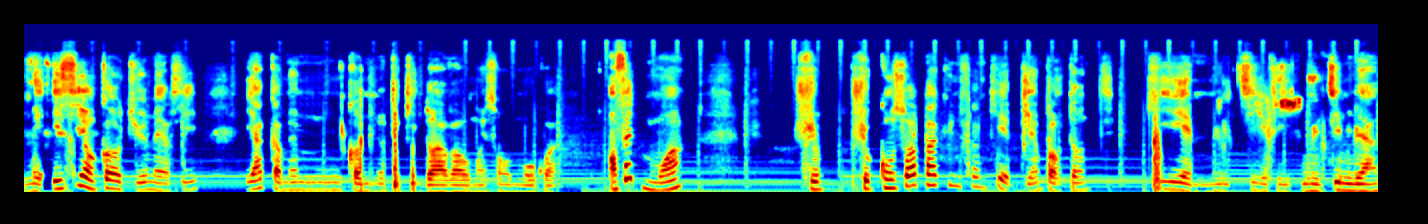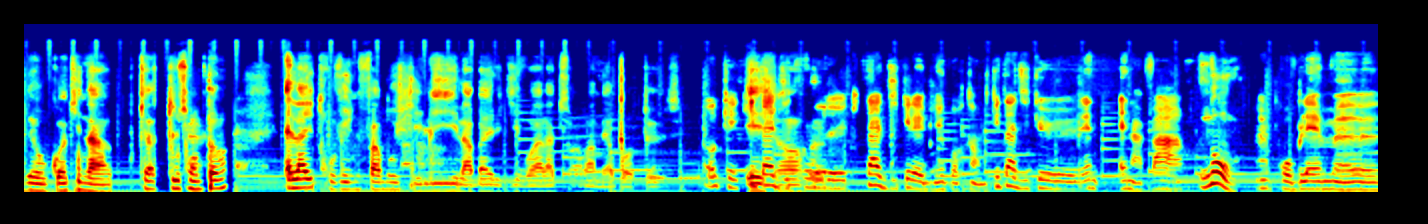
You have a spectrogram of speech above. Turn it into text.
Mais ici encore, Dieu merci, il y a quand même une communauté qui doit avoir au moins son mot, quoi. En fait, moi, je je conçois pas qu'une femme qui est bien portante, qui est multi multimilliardaire ou quoi, qui n'a qui a tout son temps, elle aille trouver une femme au Chili, là-bas, elle dit voilà, tu seras ma mère porteuse. Ok, qui Et t'a genre, euh, dit qui t'a dit qu'elle est bien portante? Qui t'a dit qu'elle elle, n'a pas Non, un problème euh,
